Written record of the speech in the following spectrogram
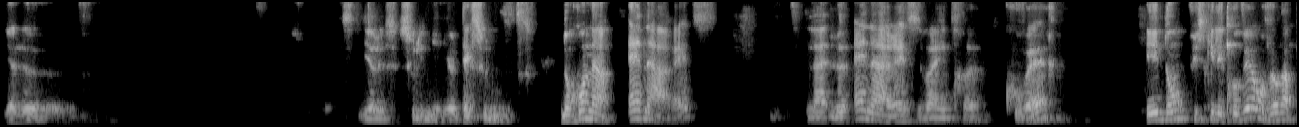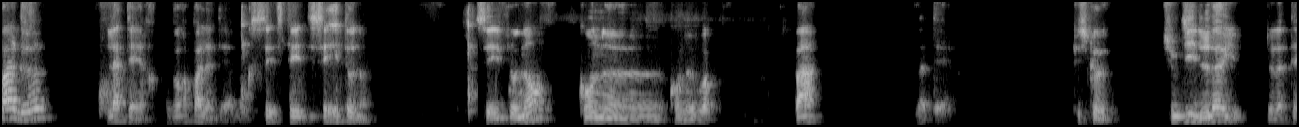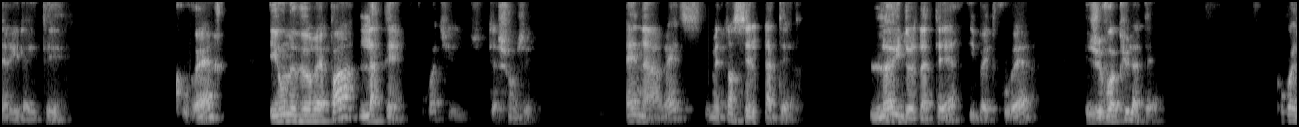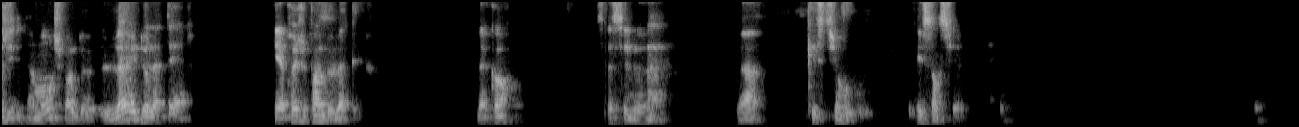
il y a le, il y a le il y a le texte souligné. Donc on a n arrête, le n arrête va être couvert, et donc puisqu'il est couvert, on ne verra pas le, la terre, on ne verra pas la terre. Donc c'est étonnant. C'est étonnant qu'on ne, qu'on ne voit pas la terre. Puisque tu me dis, l'œil de la terre, il a été couvert, et on ne verrait pas la terre. Pourquoi tu, tu as changé? Arrête, maintenant c'est la terre. L'œil de la terre, il va être couvert, et je ne vois plus la terre. Pourquoi j'ai à un moment je parle de l'œil de la terre, et après je parle de la terre. D'accord? Ça, c'est la question essentielle.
